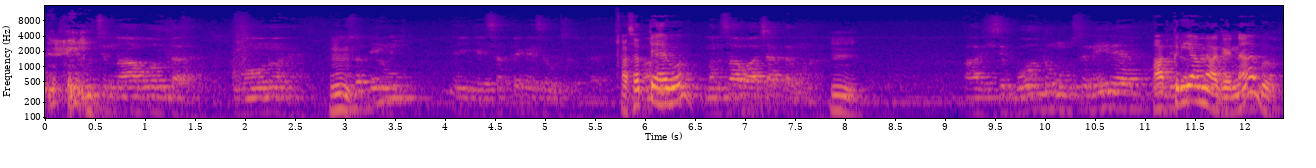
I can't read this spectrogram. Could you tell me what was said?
कुछ ना बोलता है मौन है। हम्म। सत्य ही कैसे हो सकता है? असत्य है वो। मनसा वाचा कर्मणा। हम्म। आज इसे बोल तो मुँह से नहीं रहा। आप क्रिया में आ गए ना अब?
